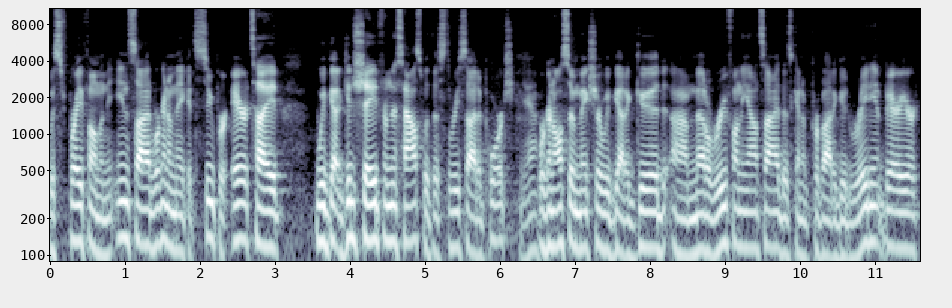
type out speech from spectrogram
with spray foam on the inside. We're gonna make it super airtight. We've got good shade from this house with this three-sided porch. Yeah. We're gonna also make sure we've got a good um, metal roof on the outside that's gonna provide a good radiant barrier.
